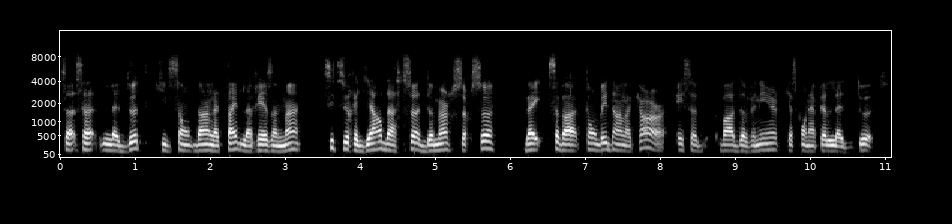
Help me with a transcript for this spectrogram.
Ça, ça, le doute qui sont dans la tête, le raisonnement, si tu regardes à ça, demeure sur ça, ben, ça va tomber dans le cœur et ça va devenir qu'est-ce qu'on appelle le doute.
